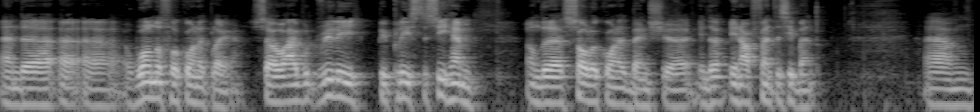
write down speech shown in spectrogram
and a wonderful cornet player. So I would really be pleased to see him on the solo cornet bench in the in our fantasy band. Um,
